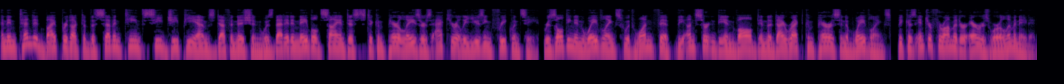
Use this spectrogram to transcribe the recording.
An intended byproduct of the 17th CGPM's definition was that it enabled scientists to compare lasers accurately using frequency, resulting in wavelengths with one-fifth the uncertainty involved in the direct comparison of wavelengths, because interferometer errors were eliminated.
